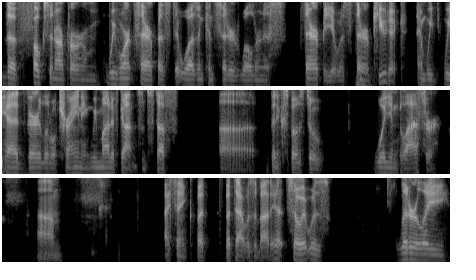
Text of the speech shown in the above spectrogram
the folks in our program. We weren't therapists. It wasn't considered wilderness therapy. It was Mhm. therapeutic, and we we had very little training. We might have gotten some stuff, uh, been exposed to William Glasser, um, I think, but but that was about it. So it was literally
